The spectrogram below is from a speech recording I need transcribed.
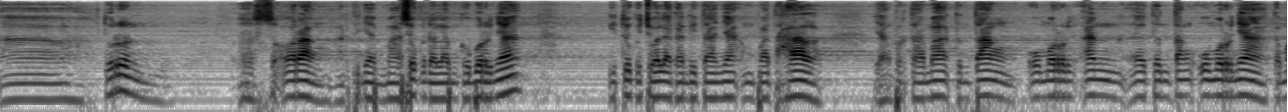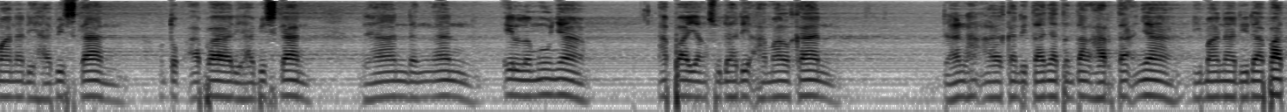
uh, turun uh, seorang artinya masuk ke dalam kuburnya itu kecuali akan ditanya empat hal. Yang pertama tentang umur an, eh, tentang umurnya ke mana dihabiskan untuk apa dihabiskan dan dengan ilmunya apa yang sudah diamalkan dan akan ditanya tentang hartanya di mana didapat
